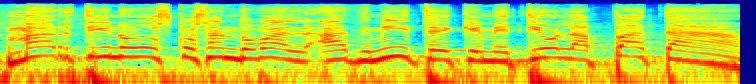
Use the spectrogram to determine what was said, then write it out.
Martín Orozco Sandoval admite que metió la pata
